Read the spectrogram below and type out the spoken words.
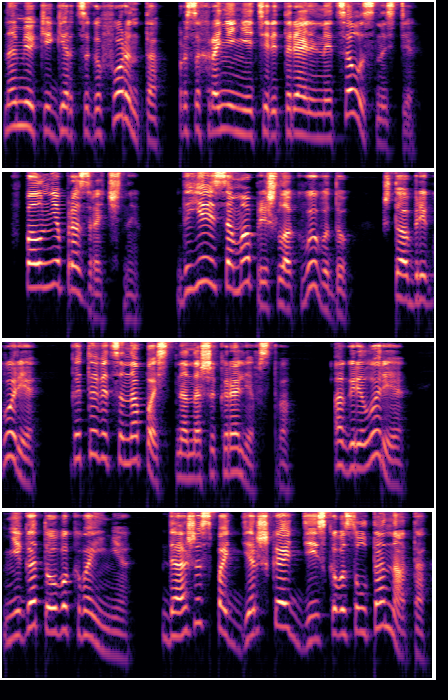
намеки герцога Форента про сохранение территориальной целостности вполне прозрачны. Да я и сама пришла к выводу, что Абригория готовится напасть на наше королевство. А Грилория не готова к войне. Даже с поддержкой Аддийского султаната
